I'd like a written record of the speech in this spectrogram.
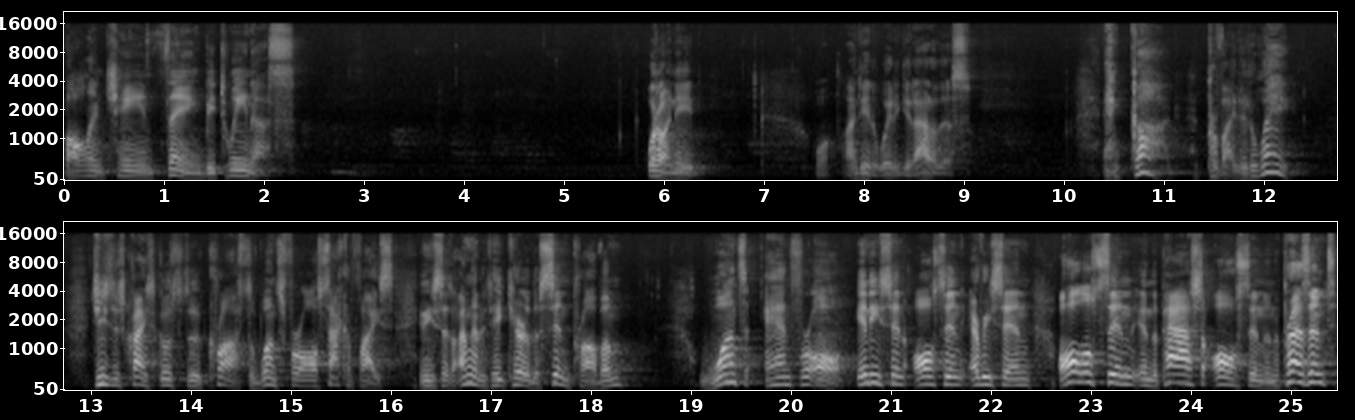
ball and chain thing between us. What do I need? Well, I need a way to get out of this. And God provided a way. Jesus Christ goes to the cross, the once for all sacrifice, and he says, I'm going to take care of the sin problem once and for all. Any sin, all sin, every sin, all sin in the past, all sin in the present.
